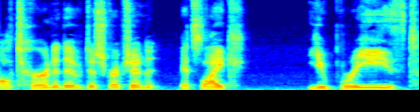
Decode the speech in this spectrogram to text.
alternative description. It's like you breathed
